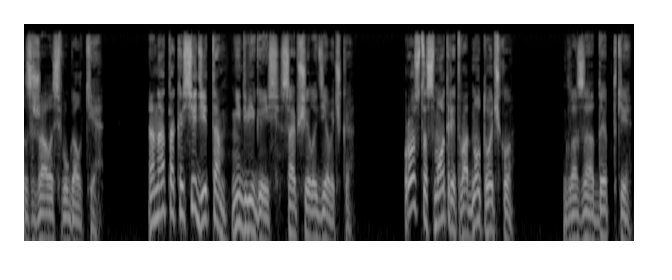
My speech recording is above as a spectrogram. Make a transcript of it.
сжалась в уголке. «Она так и сидит там, не двигаясь», — сообщила девочка. «Просто смотрит в одну точку». Глаза адептки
